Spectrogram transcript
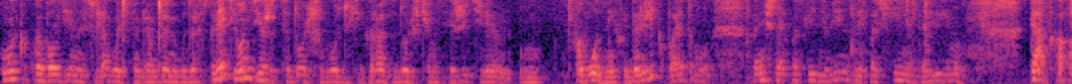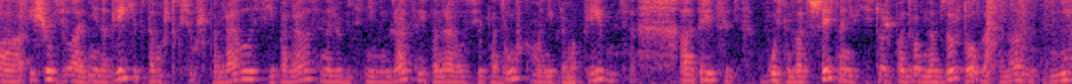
Ой, какой обалденный, с удовольствием прям в доме буду распылять. И он держится дольше в воздухе, гораздо дольше, чем освежители водный Фаберлик, поэтому, конечно, я в последнее время предпочтение отдаю ему. Так, а, еще взяла одни наклейки, потому что Ксюше понравилось, ей понравилось, она любит с ними играться, ей понравилось ее подружкам, они прям обклеиваются. 38-26, а, на них есть тоже подробный обзор, долго останавливаться не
